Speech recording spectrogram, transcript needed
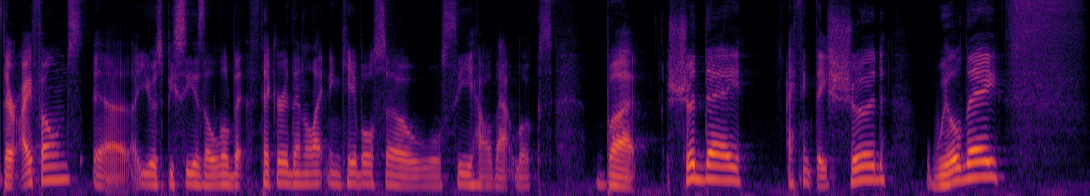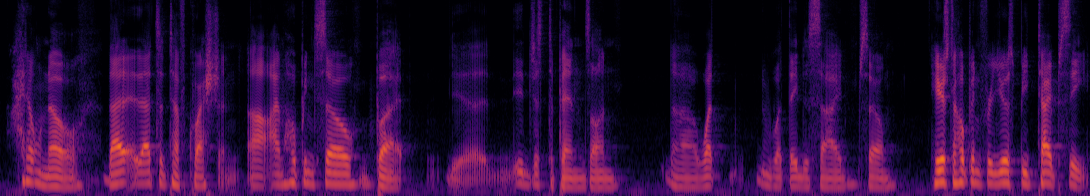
their iPhones. Uh, USB C is a little bit thicker than a Lightning cable, so we'll see how that looks. But should they? I think they should. Will they? I don't know. That that's a tough question. Uh, I'm hoping so, but it just depends on uh, what what they decide. So here's to hoping for USB Type C.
